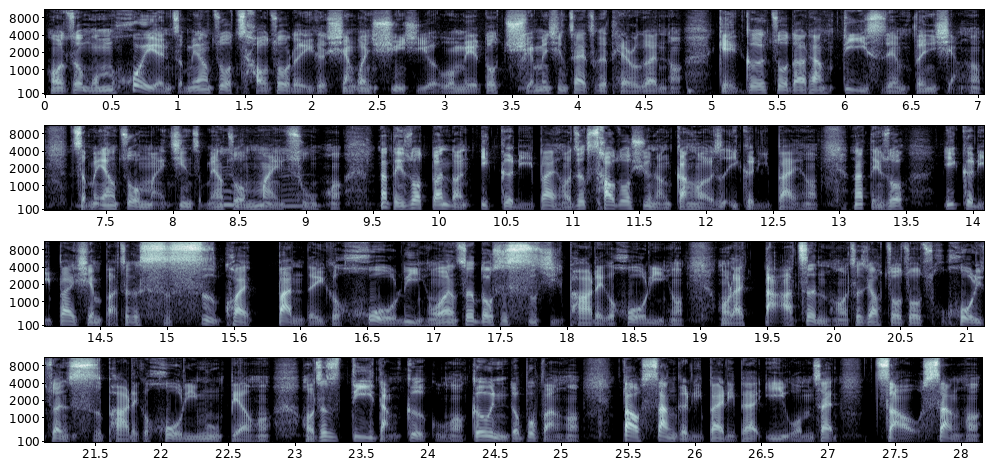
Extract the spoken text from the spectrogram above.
我说我们会员怎么样做操作的一个相关讯息，我们也都全面性在这个 Telegram 哈，给各位做到让第一时间分享哈。怎么样做买进，怎么样做卖出哈？那等于说短短一个礼拜哈，这个操作循环刚好也是一个礼拜哈。那等于说一个礼拜先把这个十四块半的一个获利，我想这都是十几趴的一个获利哈，我来达阵哈，这叫做做获利赚十趴的。一个获利目标哈，好，这是第一档个股哈，各位你都不妨哈，到上个礼拜礼拜一，我们在早上哈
